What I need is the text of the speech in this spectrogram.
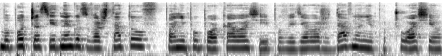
bo podczas jednego z warsztatów pani popłakała się i powiedziała, że dawno nie poczuła się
